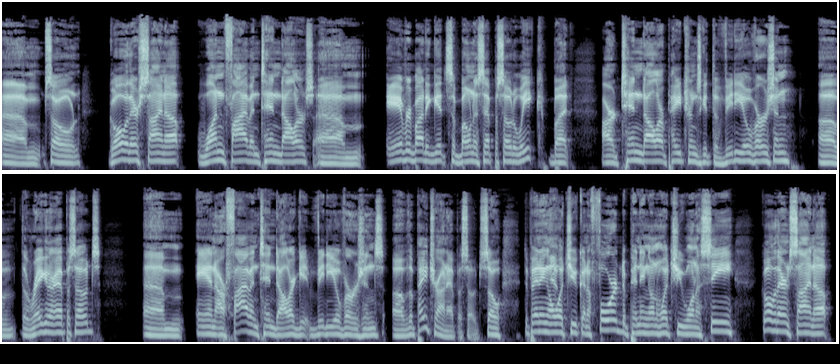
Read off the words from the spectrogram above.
um, so go over there, sign up, one, five, and ten dollars. Um, everybody gets a bonus episode a week, but our ten dollar patrons get the video version of the regular episodes. Um, and our five and ten dollar get video versions of the Patreon episodes. So depending on what you can afford, depending on what you want to see, go over there and sign up.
